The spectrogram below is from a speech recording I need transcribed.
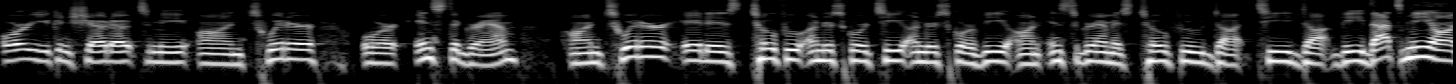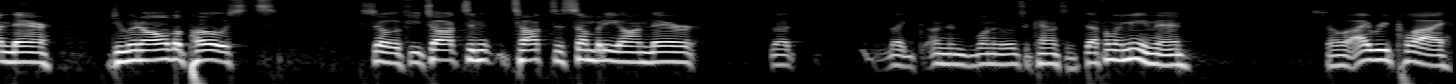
Or you can shout out to me on Twitter or Instagram. On Twitter, it is tofu underscore T underscore V. On Instagram, it's tofu.t.v. That's me on there doing all the posts. So if you talk to talk to somebody on there that like under one of those accounts, it's definitely me, man. So I reply.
